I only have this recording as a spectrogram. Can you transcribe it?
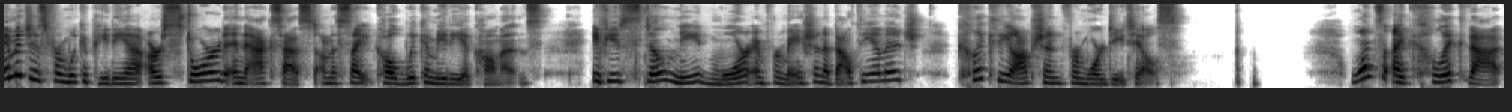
Images from Wikipedia are stored and accessed on a site called Wikimedia Commons. If you still need more information about the image, click the option for more details. Once I click that,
